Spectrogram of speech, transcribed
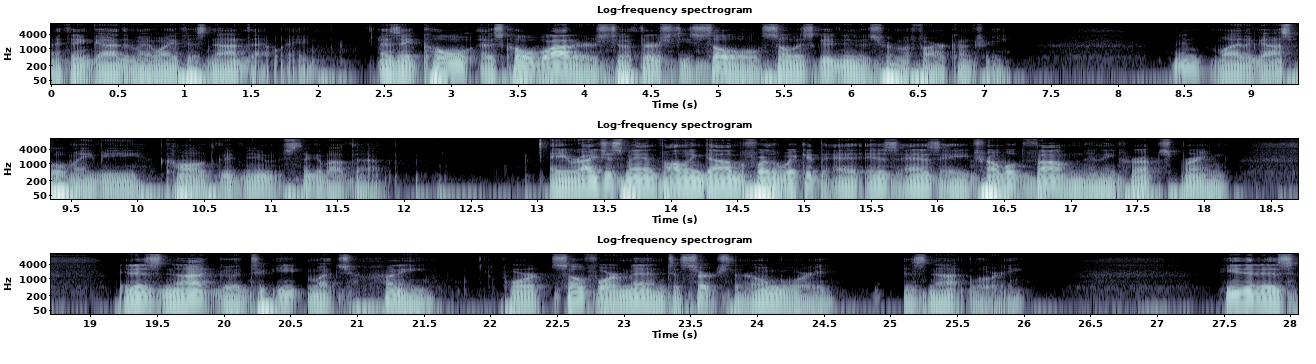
I thank God that my wife is not that way. As a cold as cold waters to a thirsty soul, so is good news from a far country. And why the gospel may be called good news. Think about that. A righteous man falling down before the wicked is as a troubled fountain in a corrupt spring. It is not good to eat much honey, for so for men to search their own glory is not glory. He that is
